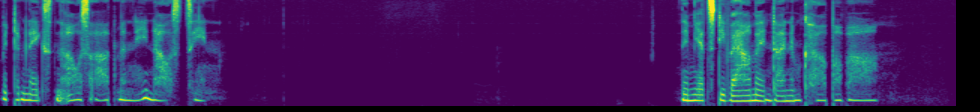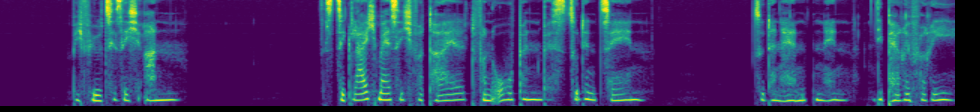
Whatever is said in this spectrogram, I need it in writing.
mit dem nächsten Ausatmen hinausziehen. Nimm jetzt die Wärme in deinem Körper wahr. Wie fühlt sie sich an? Ist sie gleichmäßig verteilt von oben bis zu den Zehen? Zu den Händen hin, die Peripherie.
